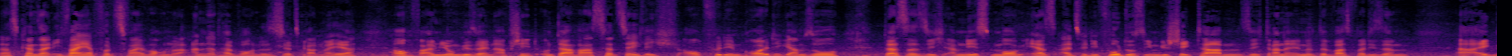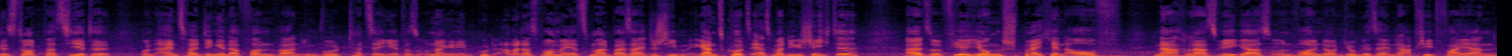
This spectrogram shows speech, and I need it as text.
Das kann sein. Ich war ja vor zwei Wochen oder anderthalb Wochen, das ist jetzt gerade mal her, auch auf einem Junggesellenabschied. Und da war es tatsächlich auch für den Bräutigam so, dass er sich am nächsten Morgen, erst als wir die Fotos ihm geschickt haben, sich daran erinnerte, was bei diesem Ereignis dort passierte. Und ein, zwei Dinge davon waren ihm wohl tatsächlich etwas unangenehm. Gut, aber das wollen wir jetzt mal beiseite schieben. Ganz kurz erstmal die Geschichte. Also, vier Jungs sprechen auf nach Las Vegas und wollen dort Junggesellenabschied feiern.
